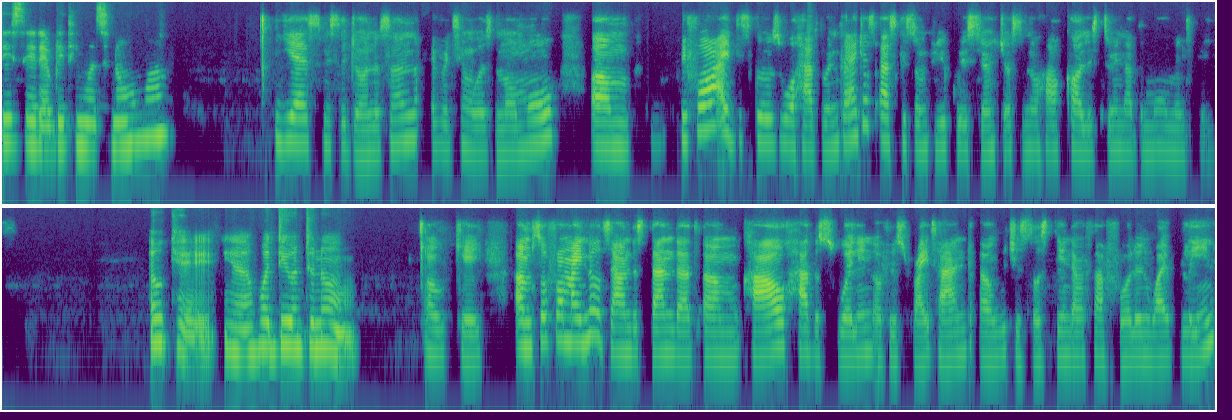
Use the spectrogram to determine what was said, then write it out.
they said everything was normal. Yes, Mr. Jonathan, everything was normal. Um, before I disclose what happened, can I just ask you some few questions just to know how Carl is doing at the moment, please? Okay, yeah, what do you want to know? Okay, um, so from my notes, I understand that um, Carl had a swelling of his right hand, uh, which is sustained after falling while playing.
